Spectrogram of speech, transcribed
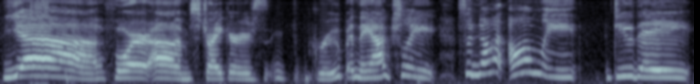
Yeah, for um Strikers group and they actually so not only do they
